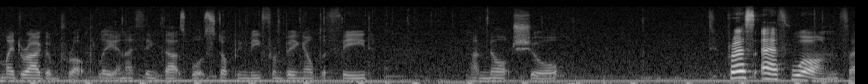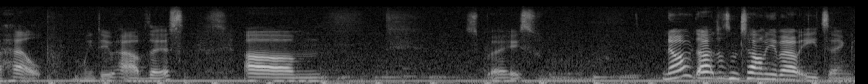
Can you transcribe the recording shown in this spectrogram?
my dragon properly, and I think that's what's stopping me from being able to feed. I'm not sure. Press F1 for help. We do have this. Um, space. No, that doesn't tell me about eating.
